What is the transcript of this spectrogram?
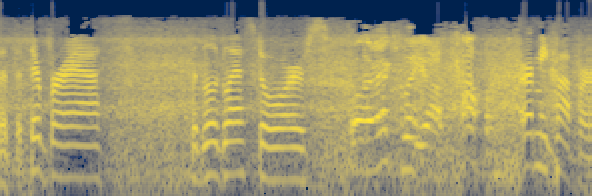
But that they're brass with little glass doors. Well, they're actually uh, copper. Or I mean copper.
